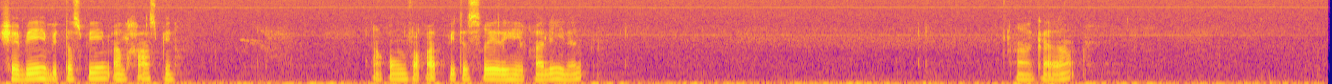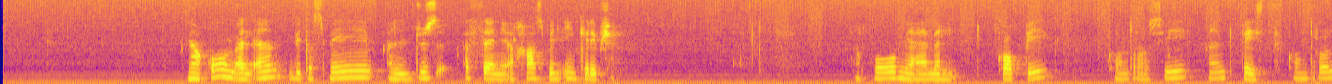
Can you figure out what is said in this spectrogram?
شبيه بالتصميم الخاص بنا. نقوم فقط بتصغيره قليلا. هكذا. نقوم الآن بتصميم الجزء الثاني الخاص بال encryption. نقوم بعمل copy ctrl C and paste ctrl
